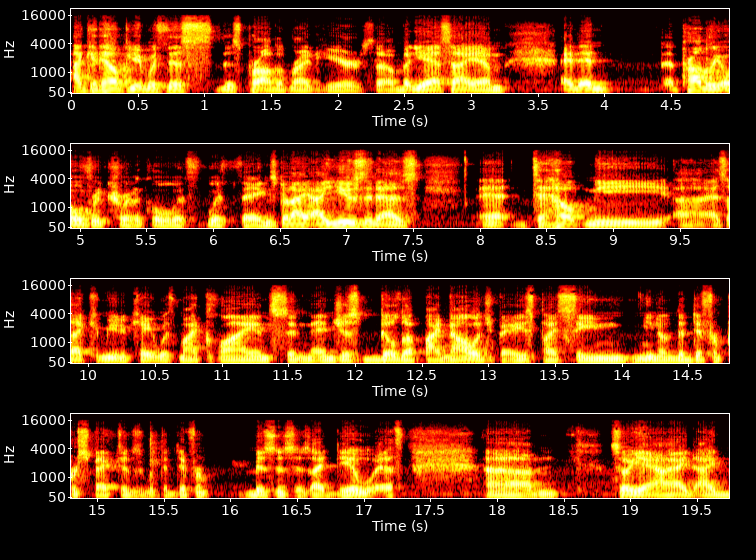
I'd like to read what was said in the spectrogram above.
I could help you with this, this problem right here. So, but yes, I am, and, and probably overcritical with, with things, but I, I use it as, uh, to help me uh, as I communicate with my clients and, and just build up my knowledge base by seeing, you know, the different perspectives with the different businesses I deal with. Um, so yeah, I, I,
